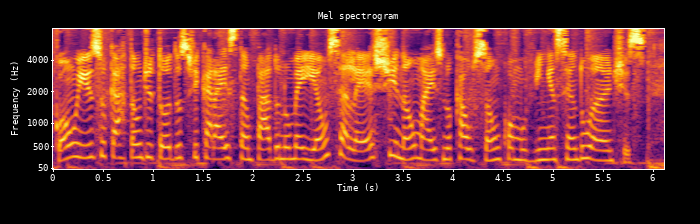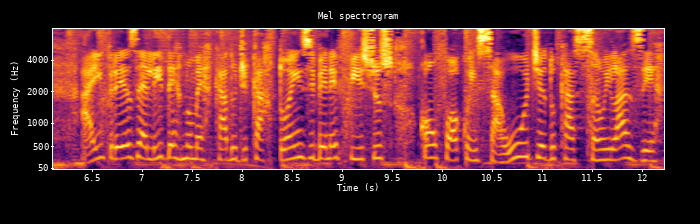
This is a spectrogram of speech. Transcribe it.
Com isso, o Cartão de Todos ficará estampado no meião celeste e não mais no calção como vinha sendo antes. A empresa é líder no mercado de cartões e benefícios, com foco em saúde, educação e lazer.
